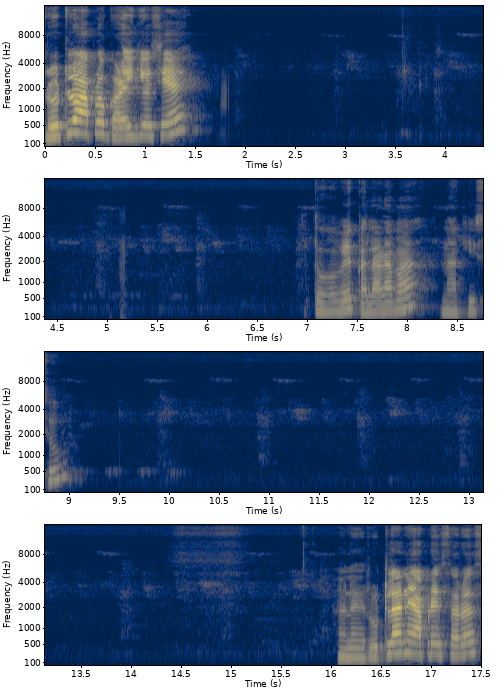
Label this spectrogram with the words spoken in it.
રોટલો આપણો ઘડાઈ ગયો છે. તો હવે કલાળામાં નાખીશું. અને રોટલાને આપણે સરસ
